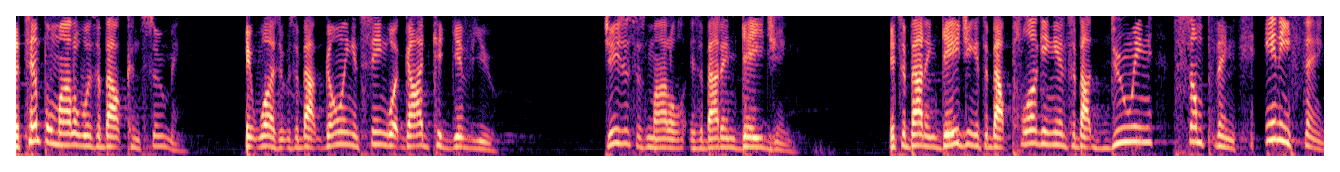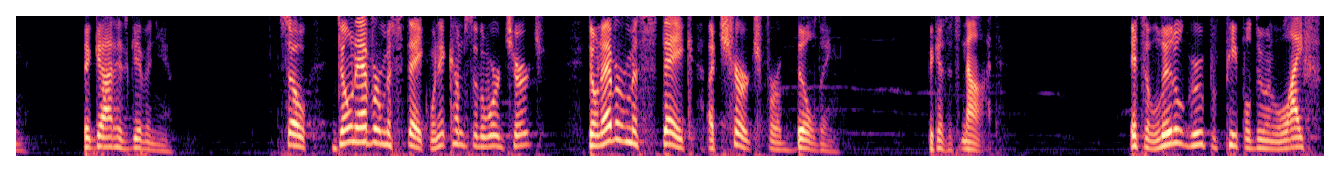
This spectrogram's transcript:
The temple model was about consuming. It was. It was about going and seeing what God could give you. Jesus' model is about engaging. It's about engaging, it's about plugging in, it's about doing something, anything that God has given you. So don't ever mistake, when it comes to the word church, don't ever mistake a church for a building because it's not. It's a little group of people doing life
